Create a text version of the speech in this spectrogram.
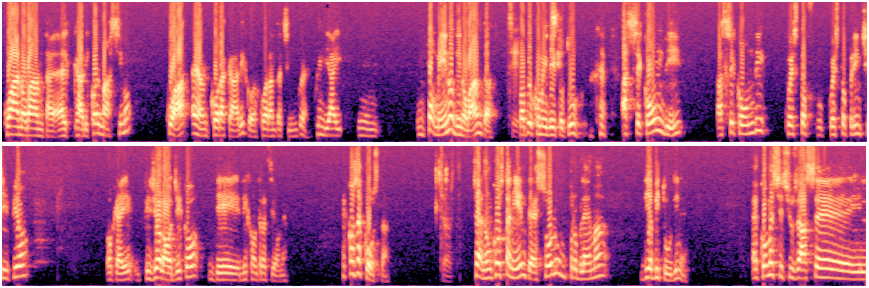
qua a 90 è il carico al massimo, qua è ancora carico, a 45, quindi hai un, un po' meno di 90, sì. proprio come hai detto sì. tu. a secondi, a secondi questo, questo principio okay, fisiologico di, di, contrazione. E cosa costa? Certo. Cioè non costa niente, è solo un problema di abitudine è come se si usasse il...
